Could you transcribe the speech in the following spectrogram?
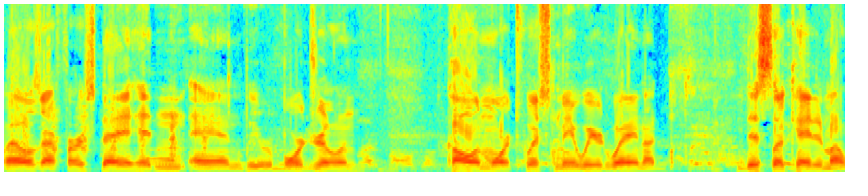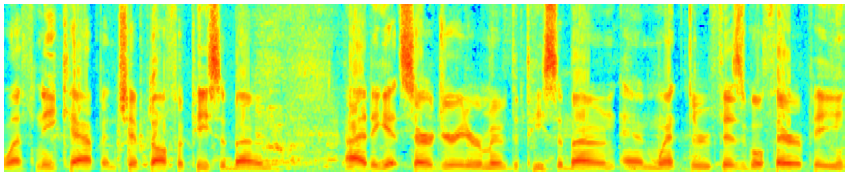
Well, it was our first day of hitting, and we were board drilling. Colin Moore twisted me a weird way, and I dislocated my left kneecap and chipped off a piece of bone. I had to get surgery to remove the piece of bone and went through physical therapy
